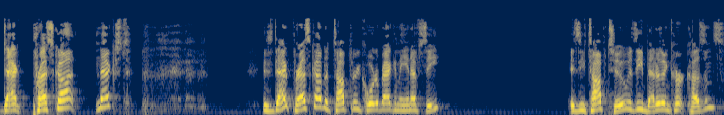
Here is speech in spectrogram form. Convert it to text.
Dak Prescott next? Is Dak Prescott a top three quarterback in the NFC? Is he top two? Is he better than Kirk Cousins?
